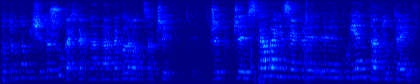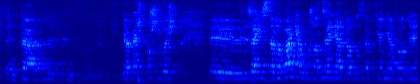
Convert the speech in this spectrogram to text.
bo trudno mi się doszukać tak na, na, na gorąco, czy, czy, czy sprawa jest jakby y, ujęta tutaj, y, ta, jakaś możliwość zainstalowania urządzenia do uzdatniania wody,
